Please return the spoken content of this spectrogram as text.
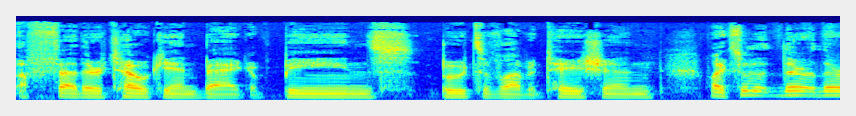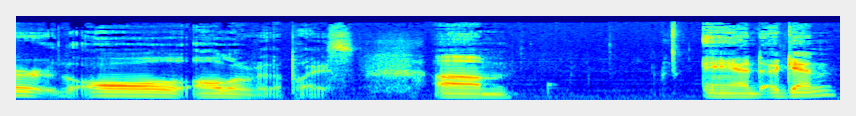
a feather token, bag of beans, boots of levitation. Like so, they're they're all all over the place. Um, and again,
